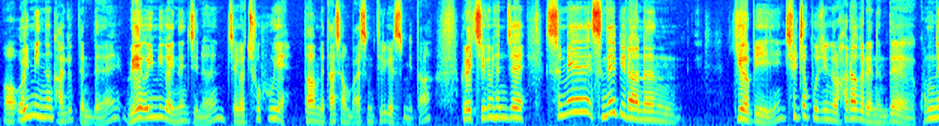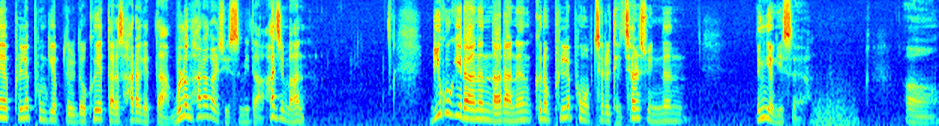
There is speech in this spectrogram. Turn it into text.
어, 의미 있는 가격대인데 왜 의미가 있는지는 제가 추후에 다음에 다시 한번 말씀드리겠습니다. 그래 지금 현재 스매, 스냅이라는 기업이 실적 부진으로 하락을 했는데 국내 플랫폼 기업들도 그에 따라서 하락했다. 물론 하락할 수 있습니다. 하지만 미국이라는 나라는 그런 플랫폼 업체를 대체할 수 있는 능력이 있어요. 어,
